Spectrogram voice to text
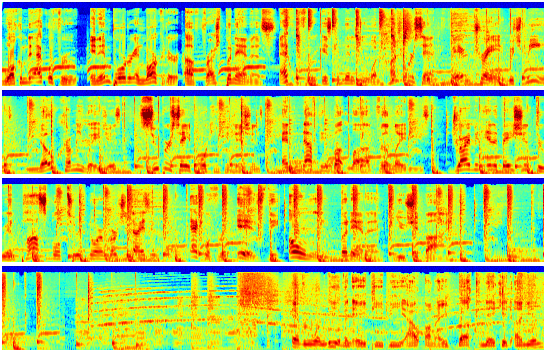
Welcome to Equifruit, an importer and marketer of fresh bananas. Equifruit is committed to 100% fair trade, which means no crummy wages, super safe working conditions, and nothing but love for the ladies. Driving innovation through impossible to ignore merchandising, Equifruit is the only banana you should buy. Everyone, we have an APB out on a buck naked onion.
